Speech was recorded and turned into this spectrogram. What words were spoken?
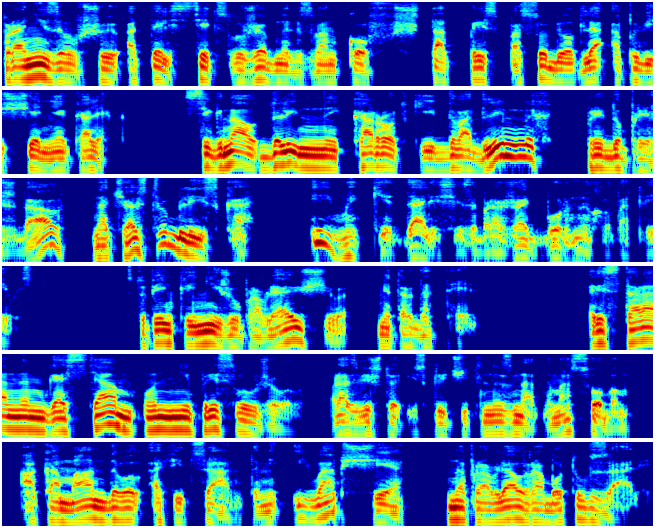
Пронизывавшую отель сеть служебных звонков штат приспособил для оповещения коллег. Сигнал длинный, короткий, два длинных предупреждал, начальство близко, и мы кидались изображать бурную хлопотливость. Ступенькой ниже управляющего — метрдотель. Ресторанным гостям он не прислуживал, разве что исключительно знатным особам, а командовал официантами и вообще направлял работу в зале.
